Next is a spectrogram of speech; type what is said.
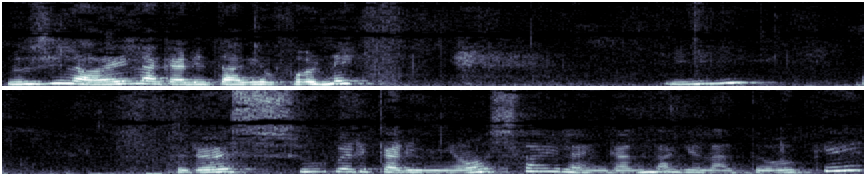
No sé si la veis la carita que pone. ¿Sí? Pero es súper cariñosa y le encanta que la toque.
